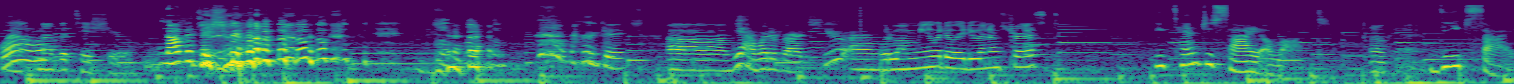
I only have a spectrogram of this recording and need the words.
well not, not the tissue. Not the tissue. okay. Um, yeah, what about you? Um, What about me? What do I do when I'm stressed? you tend to sigh a lot. Okay. Deep sighs.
